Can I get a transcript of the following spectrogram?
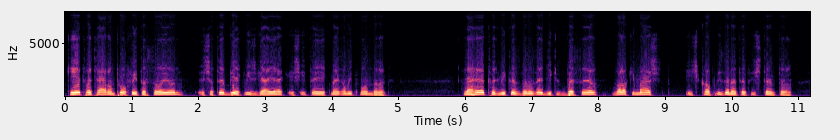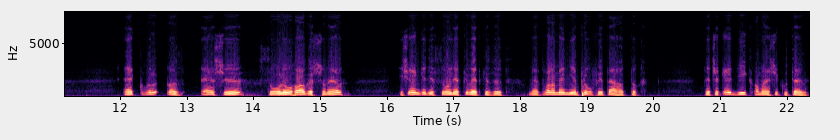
Két vagy három proféta szóljon, és a többiek vizsgálják és ítéljék meg, amit mondanak. Lehet, hogy miközben az egyikük beszél, valaki más is kap üzenetet Istentől. Ekkor az első szóló hallgasson el, és engedje szólni a következőt, mert valamennyien profétálhattok de csak egyik a másik után.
